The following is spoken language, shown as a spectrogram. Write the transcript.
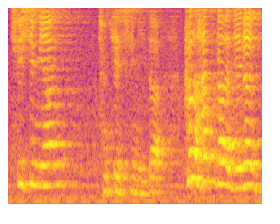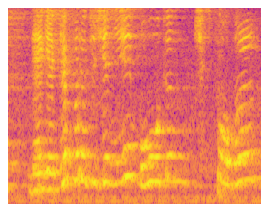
주시면 좋겠습니다. 그 한 가지는 내게 베풀어 주신 이 모든 축복을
